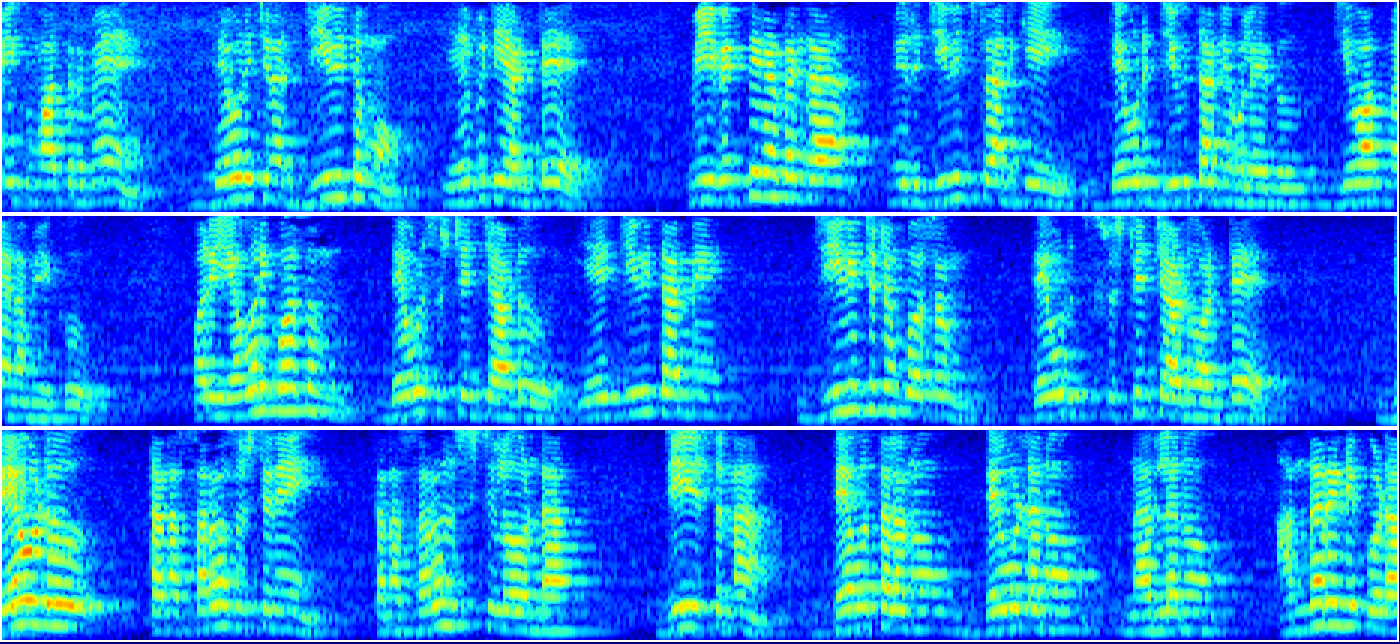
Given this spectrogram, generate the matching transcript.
మీకు మాత్రమే దేవుడిచ్చిన జీవితము ఏమిటి అంటే మీ వ్యక్తిగతంగా మీరు జీవించడానికి దేవుడి జీవితాన్ని ఇవ్వలేదు జీవాత్మైన మీకు. మరి ఎవరి కోసం దేవుడు సృష్టించాడు ఏ జీవితాన్ని జీవించటం కోసం దేవుడు సృష్టించాడు అంటే దేవుడు తన సర్వ సృష్టిని తన సర్వ సృష్టిలో ఉండ జీవిస్తున్న దేవతలను దేవుళ్ళను నరులను అందరినీ కూడా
